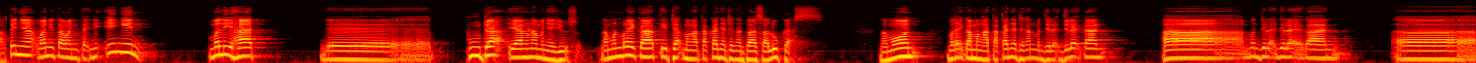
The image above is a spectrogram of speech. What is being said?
Artinya wanita-wanita ini ingin melihat budak yang namanya Yusuf. Namun mereka tidak mengatakannya dengan bahasa lugas. Namun mereka mengatakannya dengan menjelek-jelekkan uh, menjelek-jelekkan uh,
